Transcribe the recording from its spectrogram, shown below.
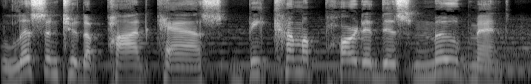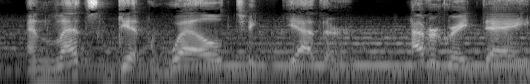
Listen to the podcast, become a part of this movement, and let's get well together. Have a great day.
